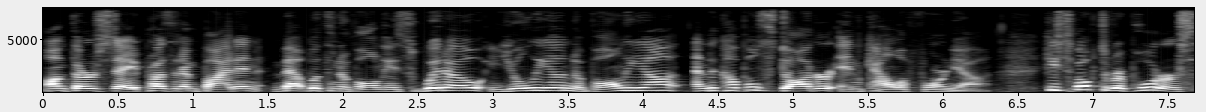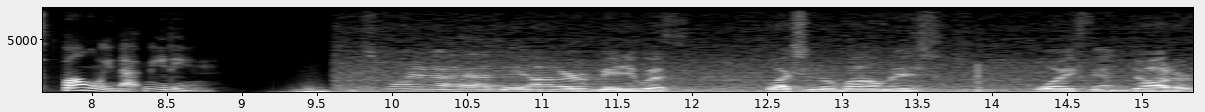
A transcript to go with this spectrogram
On Thursday, President Biden met with Navalny's widow, Yulia Navalnaya, and the couple's daughter in California. He spoke to reporters following that meeting. This morning, I had the honor of meeting with Alexei Navalny's wife and daughter.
